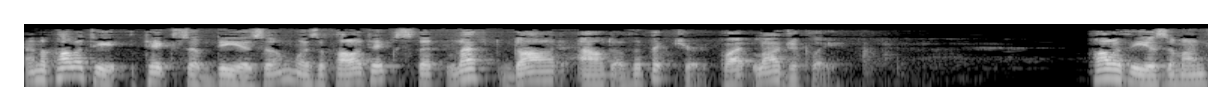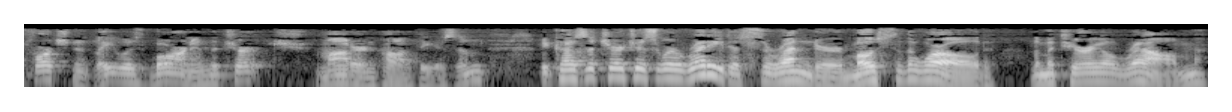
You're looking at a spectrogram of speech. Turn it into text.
And the politics of deism was a politics that left God out of the picture, quite logically. Polytheism, unfortunately, was born in the church, modern polytheism, because the churches were ready to surrender most of the world, the material realm,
